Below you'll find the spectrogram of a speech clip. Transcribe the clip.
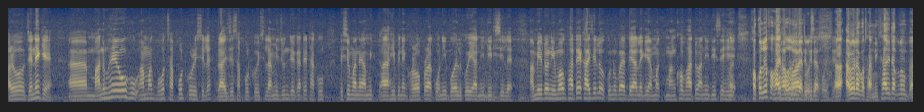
আৰু যেনেকৈ মানুহেও আমাক বহুত ছাপোৰ্ট কৰিছিলে ৰাইজে ছাপোৰ্ট কৰিছিলে। আমি যোন জেগাতে থাকোঁ কিছুমানে আমি আহি পিনে ঘৰৰ পৰা কণী বইল কৰি আনি দি দিছিলে। আমি এইটো নিমখ ভাতে খাইছিলোঁ কোনোবাই বেয়া লাগি আমাক মাংস ভাতো আনি দিছেহি। হয়। সকলোৱে সহায় হয়, সহযোগিতা কৰিছে। আৰু এটা কথা নিশা যেতিয়া আপোনাক আ,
